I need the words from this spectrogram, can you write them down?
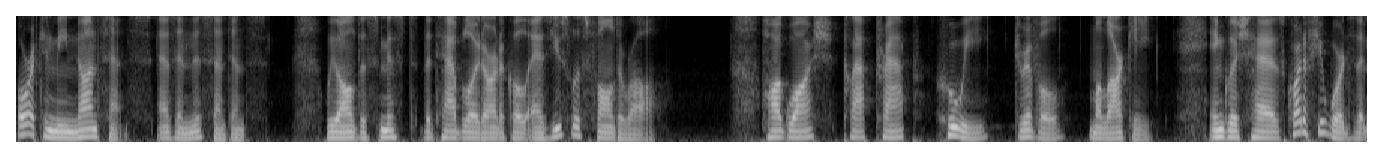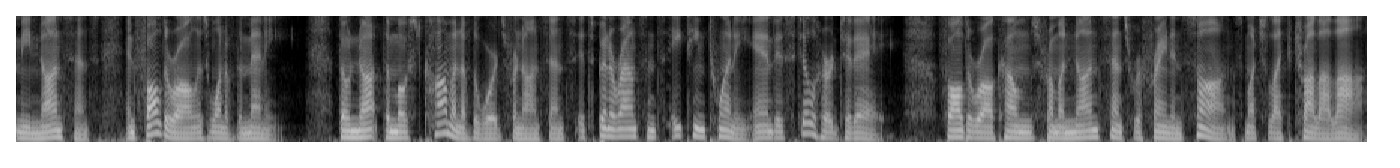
or it can mean nonsense, as in this sentence. We all dismissed the tabloid article as useless folderol. Hogwash, claptrap, hooey, drivel, malarkey. English has quite a few words that mean nonsense, and folderol is one of the many. Though not the most common of the words for nonsense, it's been around since 1820 and is still heard today. Folderol comes from a nonsense refrain in songs, much like tra la la.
